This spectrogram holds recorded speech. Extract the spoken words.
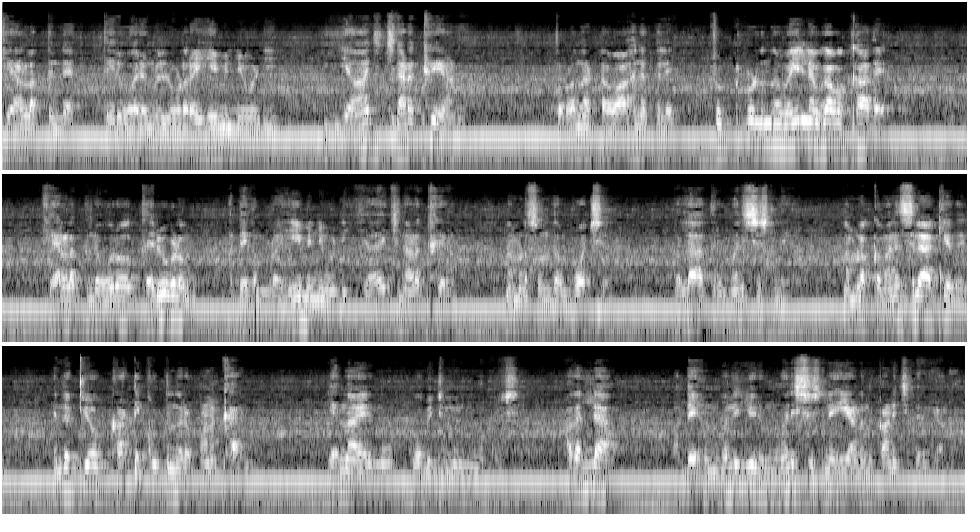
കേരളത്തിന്റെ തെരുവോരങ്ങളിലൂടെ റഹീമിന് വേണ്ടി യാചിച്ച് നടക്കുകയാണ്. തുറന്നിട്ട വാഹനത്തിലെ ചുട്ടുപൊള്ളുന്ന വെയിൽ വെക്കാതെ കേരളത്തിന്റെ ഓരോ തെരുവുകളും അദ്ദേഹം റഹീമിന് വേണ്ടി യാചിച്ച് നടക്കുകയാണ്. നമ്മുടെ സ്വന്തം വാച്ച് വല്ലാത്തൊരു മനുഷ്യസ്നേഹം നമ്മളൊക്കെ മനസ്സിലാക്കിയത് എന്തൊക്കെയോ കാട്ടിക്കൂട്ടുന്ന ഒരു പണക്കാരൻ. എന്നായിരുന്നു ഗോപിച്ചമ്മനെ കുറിച്ച് അതല്ല അദ്ദേഹം വലിയൊരു മനുഷ്യസ്നേഹിയാണെന്ന് കാണിച്ചു തരികയാണ്.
